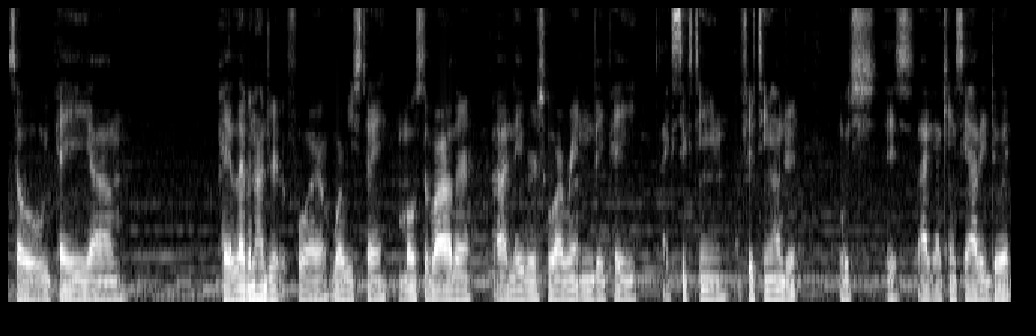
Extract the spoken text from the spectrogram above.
So we pay um, pay 1100 for where we stay. Most of our other uh, neighbors who are renting, they pay like 16 1500 which is, I, I can't see how they do it.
